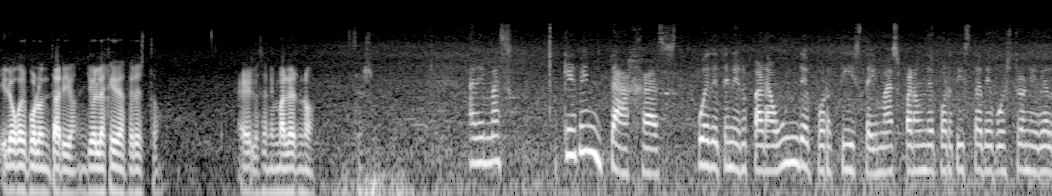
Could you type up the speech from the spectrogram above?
y luego es voluntario, yo elegí de hacer esto, eh, los animales no. Además, ¿qué ventajas puede tener para un deportista y más para un deportista de vuestro nivel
